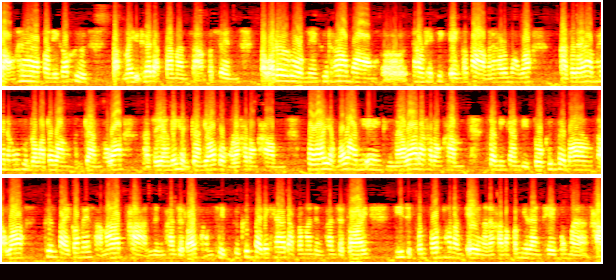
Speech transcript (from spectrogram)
สองห้าตอนนี้ก็คือกลับมาอยู่ที่ระดับประมาณสามเปอร์เซ็นแต่ว่าโดยรวมเนี่ยคือถ้าเรามองเอ่อทางเทคนิคเองก็ตามนะคะ เรามองว่าอาจจะแนะนำให้นักลงทุนระมัดระวังเหมือนกัน เพราะว่าอาจจะยังได้เห็นการย่อตัวของราคาทองคำเพราะว่าอย่างเมื่อวานนี้เองถึงแม้ว่าราคาทองคำจะมีการดีดตัวขึ้นไปบ้าง แต่ว่า ขึ้นไปก็ไม่สามารถผ่าน 1,730 คือขึ้นไปได้แค่ระดับประมาณ 1,720 ต้นๆ เท่านั้นเองอะนะคะ แล้วก็มีแรงเทคลงมาค่ะ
